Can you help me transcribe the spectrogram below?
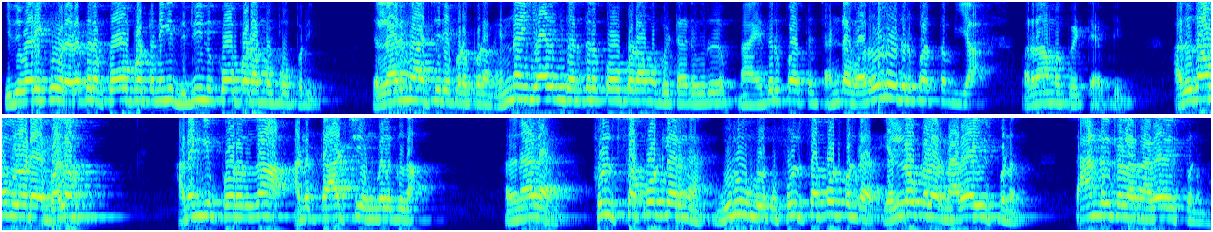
இது வரைக்கும் ஒரு இடத்துல கோவப்பட்ட நீங்க திடீர்னு கோவப்படாம போக போறீங்க. எல்லாருமே ஆச்சரியப்பட போறாங்க. என்ன ஐயா இந்த இடத்துல கோவப்படாம போயிட்டாரு இவரு? நான் எதிர்பார்த்தேன். சண்டை வரும்னு எதிர்பார்த்தேன் ஐயா. வராம போயிட்டேன் அப்படின்னு. அதுதான் உங்களுடைய பலம். அடங்கி போறதுதான் அடுத்த ஆட்சி உங்களுக்கு தான் அதனால ஃபுல் சப்போர்ட்ல இருங்க. குரு உங்களுக்கு ஃபுல் சப்போர்ட் பண்றாரு. எல்லோ கலர் நிறைய யூஸ் பண்ணுங்க. சாண்டல் கலர் நிறைய யூஸ் பண்ணுங்க.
